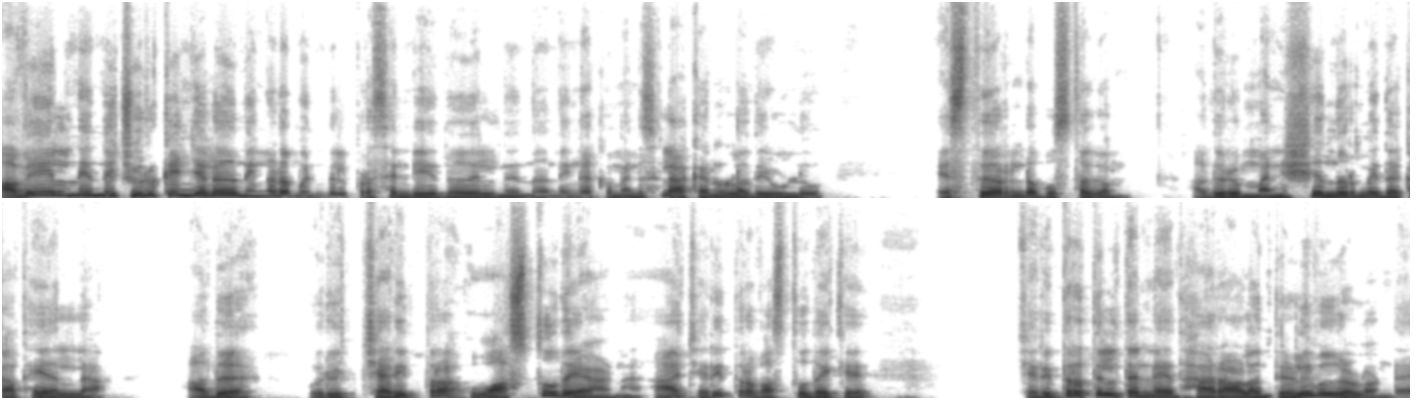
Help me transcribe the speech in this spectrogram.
അവയിൽ നിന്ന് ചുരുക്കം ചിലത് നിങ്ങളുടെ മുൻപിൽ പ്രസന്റ് ചെയ്യുന്നതിൽ നിന്ന് നിങ്ങൾക്ക് മനസ്സിലാക്കാനുള്ളതേ ഉള്ളൂ. എസ്തേറിന്റെ പുസ്തകം അതൊരു മനുഷ്യനിർമ്മിത കഥയല്ല. അത് ഒരു ചരിത്ര വസ്തുതയാണ്. ആ ചരിത്ര വസ്തുതയ്ക്ക് ചരിത്രത്തിൽ തന്നെ ധാരാളം തെളിവുകളുണ്ട്.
